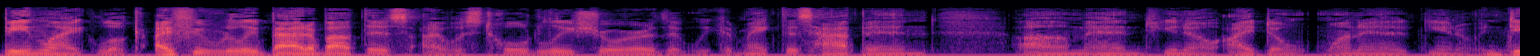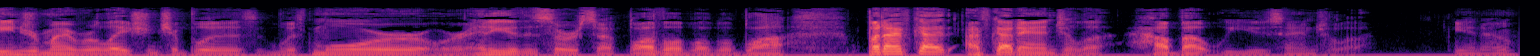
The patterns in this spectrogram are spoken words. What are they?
being like, "Look, I feel really bad about this. I was totally sure that we could make this happen." Um, and you know, I don't want to, you know, endanger my relationship with with Moore or any of this sort of stuff. Blah blah blah blah blah. But I've got I've got Angela. How about we use Angela? You know,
